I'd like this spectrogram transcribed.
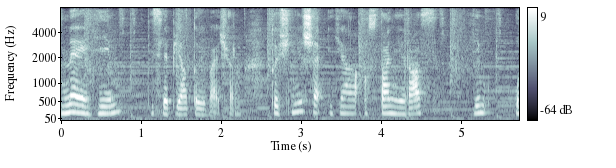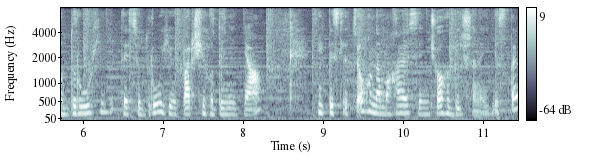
не їм після п'ятої вечора. Точніше, я останній раз їм о другій, десь о другій, о першій годині дня. І після цього намагаюся нічого більше не їсти,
